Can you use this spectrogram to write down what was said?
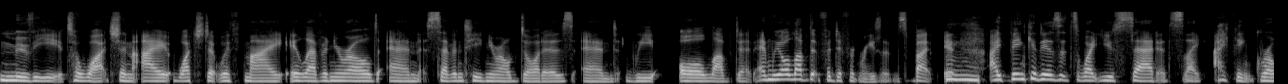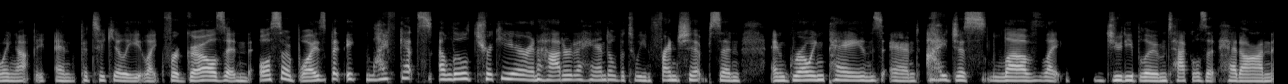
movie to watch. And I watched it with my 11 year old and 17 year old daughters. And we all loved it and we all loved it for different reasons but it, mm. i think it is it's what you said it's like i think growing up and particularly like for girls and also boys but it, life gets a little trickier and harder to handle between friendships and and growing pains and i just love like judy blume tackles it head on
